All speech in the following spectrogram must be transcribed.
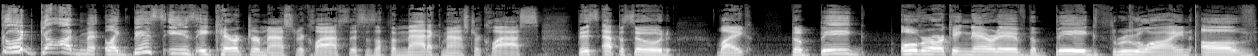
good god man. like this is a character masterclass this is a thematic masterclass this episode like the big overarching narrative the big through line of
